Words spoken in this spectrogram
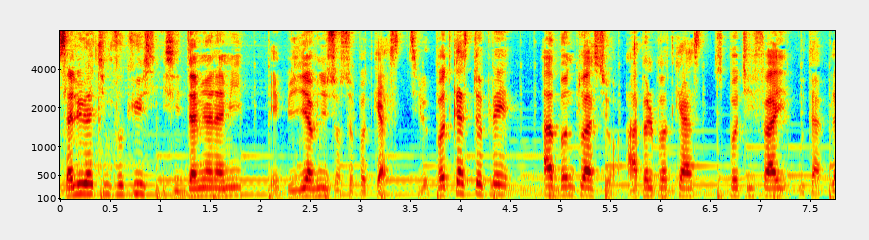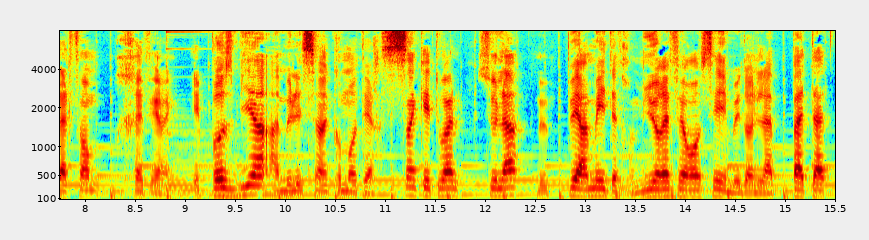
Salut la Team Focus, ici Damien Lamy et bienvenue sur ce podcast. Si le podcast te plaît, abonne-toi sur Apple Podcast, Spotify ou ta plateforme préférée. Et pose bien à me laisser un commentaire 5 étoiles, cela me permet d'être mieux référencé et me donne la patate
